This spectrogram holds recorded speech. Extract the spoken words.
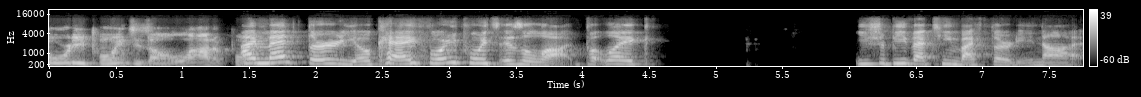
40 points is a lot of points. I meant 30, okay? 40 points is a lot, but like you should beat that team by 30, not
